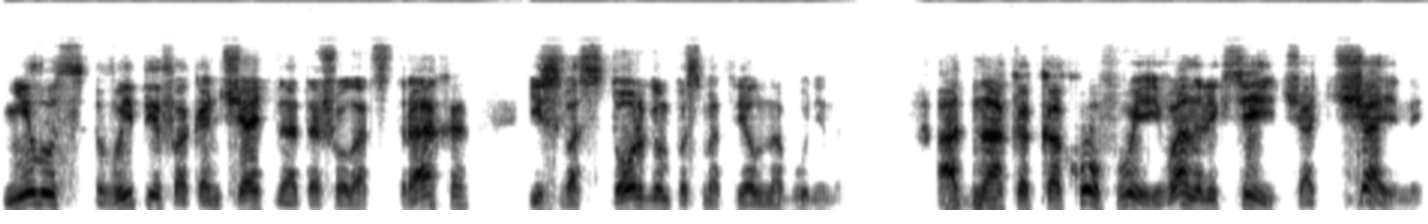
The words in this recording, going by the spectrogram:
Нилус, выпив, окончательно отошел от страха и с восторгом посмотрел на Бунина. «Однако каков вы, Иван Алексеевич, отчаянный!»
